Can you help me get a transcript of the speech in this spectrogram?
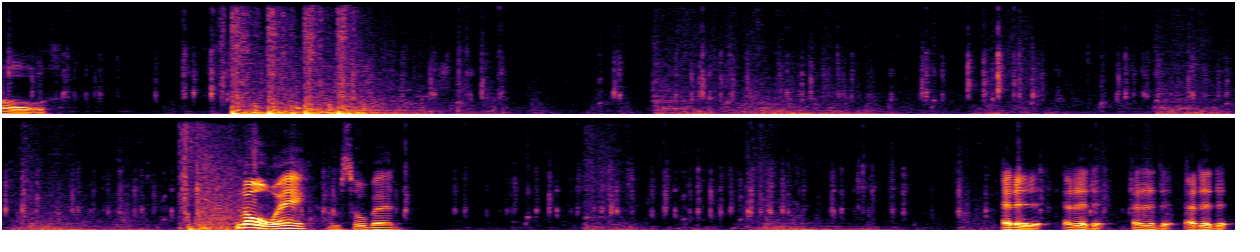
Oh. No way! I'm so bad. Edit it, edit it, edit it, edit it,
